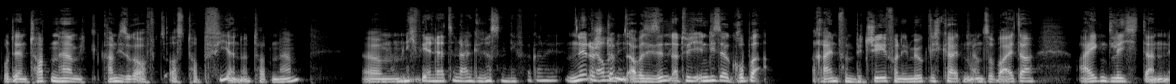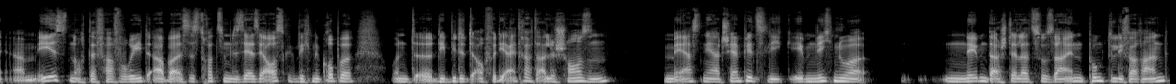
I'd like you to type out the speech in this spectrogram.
wo denn Tottenham, ich kam die sogar auf, aus Top 4, ne, Tottenham. Ähm, nicht wie international gerissen, die Vergangenheit. Nee, das stimmt, nicht. aber sie sind natürlich in dieser Gruppe rein vom Budget, von den Möglichkeiten ja. und so weiter, eigentlich dann am ehesten noch der Favorit, aber es ist trotzdem eine sehr, sehr ausgeglichene Gruppe und äh, die bietet auch für die Eintracht alle Chancen, im ersten Jahr Champions League eben nicht nur Nebendarsteller zu sein, Punktelieferant,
